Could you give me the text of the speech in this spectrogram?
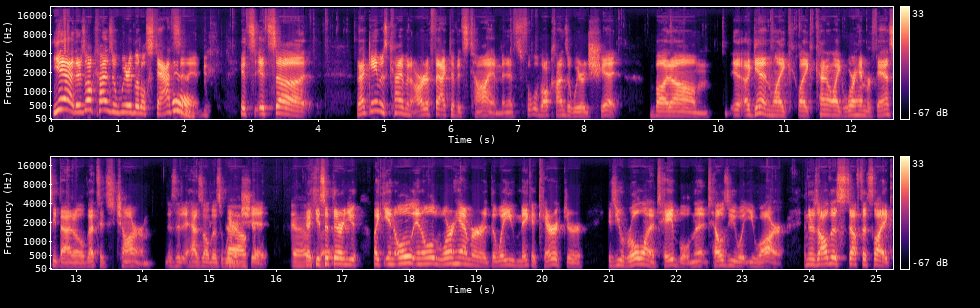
Yeah, there's all kinds of weird little stats in it. It's it's uh that game is kind of an artifact of its time and it's full of all kinds of weird shit. But um i- again, like like kind of like Warhammer Fantasy Battle, that's its charm. Is that it has all this weird okay. shit. Yeah. Like you that's, sit there and you like in old in old Warhammer, the way you make a character is you roll on a table and then it tells you what you are. And there's all this stuff that's like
